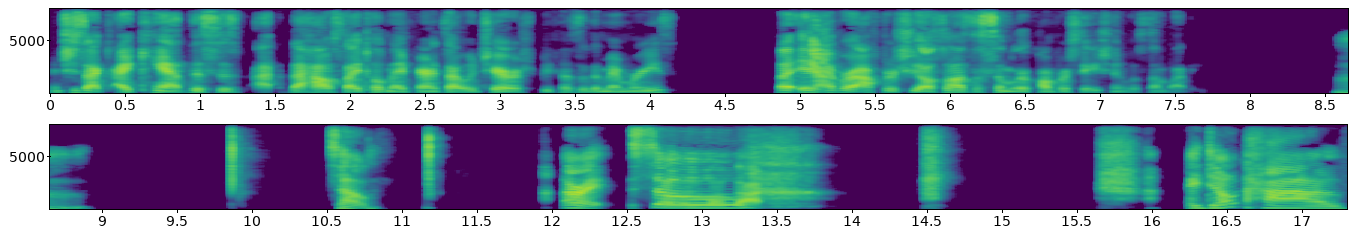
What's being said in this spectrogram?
And she's like, I can't. This is uh, the house I told my parents I would cherish because of the memories. But in Yeah. Ever After, she also has a similar conversation with somebody. Hmm. So, all right. I So, really love that. I don't have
